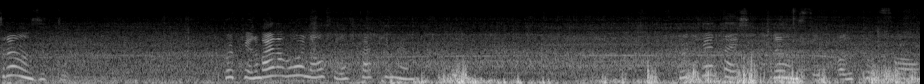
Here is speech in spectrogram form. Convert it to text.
trânsito. Por quê? Não vai na rua não, filho. Vai ficar aqui mesmo. Por que tá esse trânsito? Olha o tufão.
